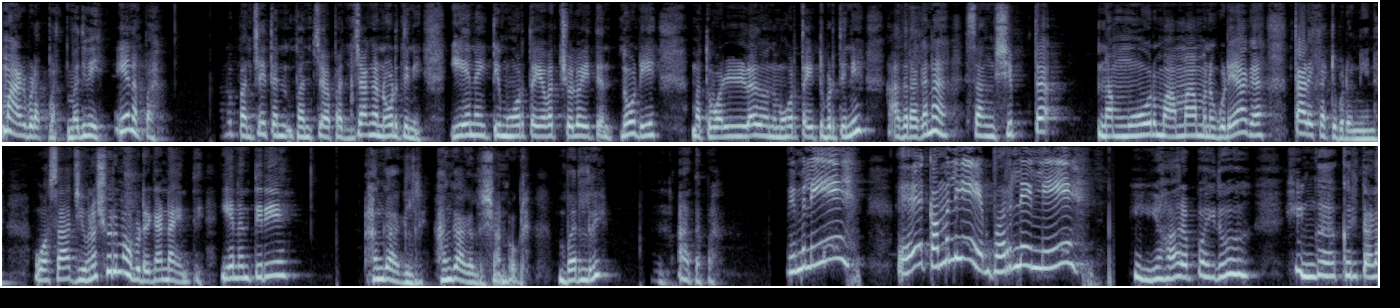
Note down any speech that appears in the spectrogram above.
ಮಾಡ್ಬಿಡಪ್ಪ ಮದ್ವಿ. ಏನಪ್ಪ? ನಾನು ಪಂಚಾಯತ್, ಪಂಚ, ಪಂಚಾಂಗ ನೋಡ್ತೀನಿ. ಏನೈತಿ ಮುಹೂರ್ತ ಯಾವತ್ತು ಚಲೋ ಐತಿ ಅಂತ ನೋಡಿ, ಮತ್ತು ಒಳ್ಳೇದೊಂದು ಮುಹೂರ್ತ ಇಟ್ಬಿಡ್ತೀನಿ. ಅದ್ರಾಗನ ಸಂಕ್ಷಿಪ್ತ ನಮ್ಮೂರ್ ಮಾಮಾಮನ ಗುಡಿಯಾಗ ತಾಳಿ ಕಟ್ಟಿಬಿಡು ನೀನು. ಹೊಸ ಜೀವನ ಶುರು ಮಾಡ್ಬಿಡ್ರಿ ಗಂಡ ಹೆಂಡತಿ. ಏನಂತೀರಿ? ಹಂಗಾಗಲ್ರಿ ಹಂಗಾಗಲ್ರಿ ಶಾನ್ ಹೋಗ್ರಿ. ಬರ್ಲ್ರಿ. ಆತಪ್ಪ. ವಿಮಲಿ ಏ ಕಮಲಿ ಬರ್ಲಿ ಇಲ್ಲಿ. ಯಾರಪ್ಪ ಇದು? ಹಿಂಗ ಕರಿತಾಳ?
